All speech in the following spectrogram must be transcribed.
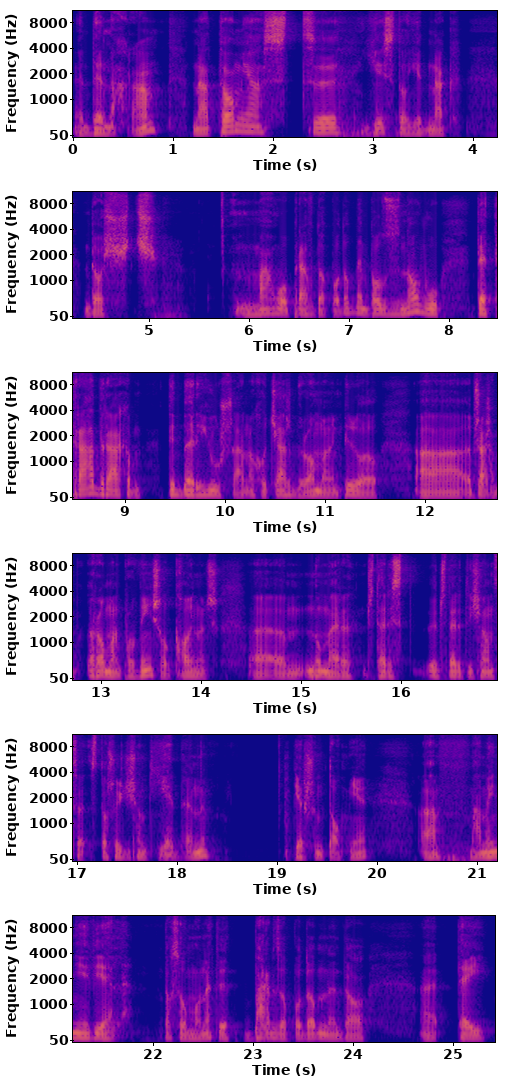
denara. Natomiast jest to jednak dość mało prawdopodobne, bo znowu tetradrachm Tyberiusza, no chociażby Roman Imperial, a, przepraszam, Roman Provincial Coinage e, numer 400 4161 w pierwszym tomie, a, mamy niewiele. To są monety bardzo podobne do e, tej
